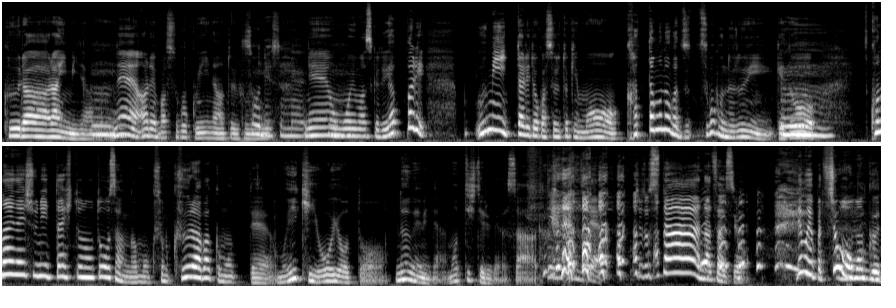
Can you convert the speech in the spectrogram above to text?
クーラーラインみたいなのね、あればすごくいいなというふそううにね。ね、うん。思いますけどやっぱり海行ったりとかする時も買ったものがずすごくぬるいけど、うんこの間一緒に行った人のお父さんがもうそのクーラーバッグ持ってもう意気揚々と「ヌーメみたいな持ってきてるけどさ」っていう感じでちょっとスターになってたんですよ。でもやっぱ超重くっ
